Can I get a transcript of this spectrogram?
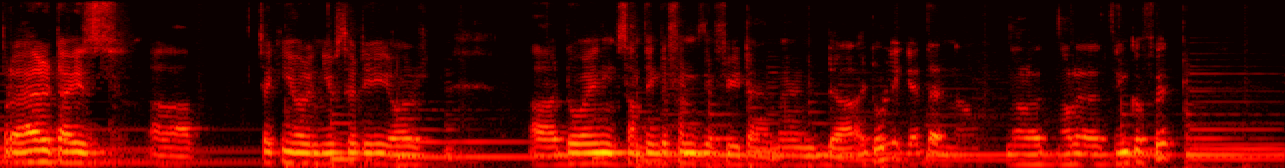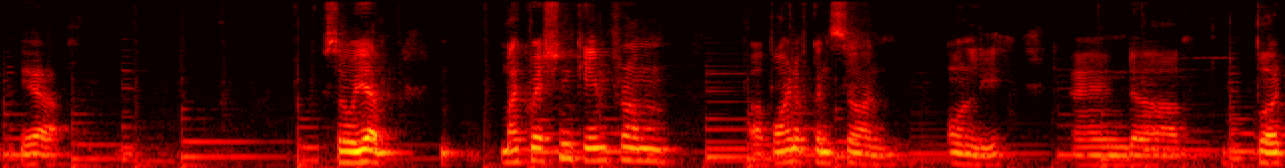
prioritized uh, checking out a new city or uh, doing something different with your free time. And uh, I totally get that now. Now, now that I think of it, yeah. So yeah, my question came from a point of concern only, and uh, but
